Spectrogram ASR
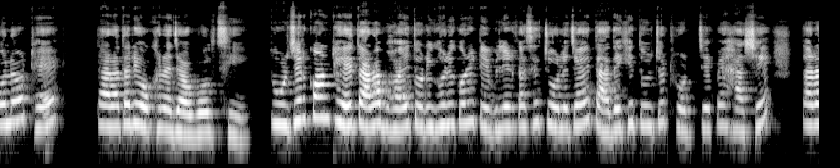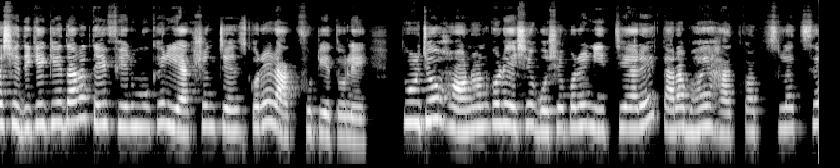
বলে ওঠে, তাড়াতাড়ি ওখানে যাও, বলছি। তুর্যের কণ্ঠে তারা ভয়ে তড়িঘড়ি করে টেবিলের কাছে চলে যায়। তা দেখে তুর্য ঠোঁট চেপে হাসে। তারা সেদিকে গিয়ে দাঁড়াতেই ফের মুখে রিয়াকশন চেঞ্জ করে রাগ ফুটিয়ে তোলে। তুর্য হন হন করে এসে বসে পড়ে নিচ চেয়ারে তারা ভয়ে হাত কচলাচ্ছে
